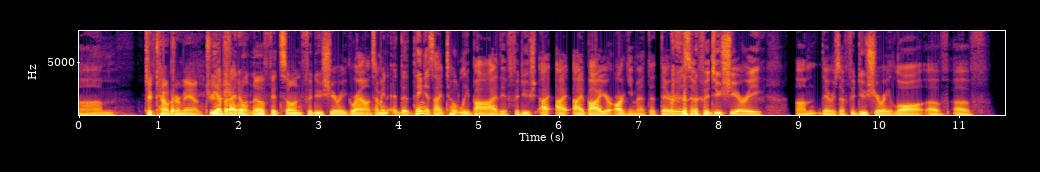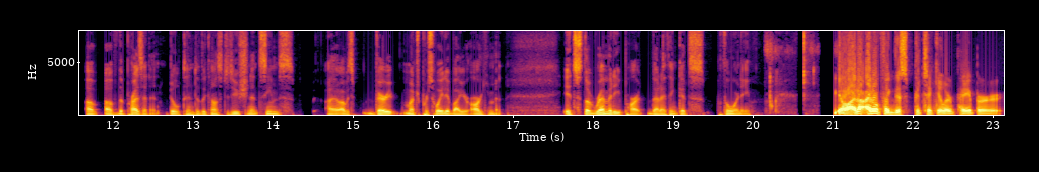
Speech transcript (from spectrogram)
Um, to countermand. yeah, but I don't know if it's on fiduciary grounds. I mean, the thing is, I totally buy the fiduciary. I, I, I, buy your argument that there is a fiduciary, um, there is a fiduciary law of, of of of the president built into the Constitution. It seems I, I was very much persuaded by your argument. It's the remedy part that I think gets thorny. You know, I don't, I don't think this particular paper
